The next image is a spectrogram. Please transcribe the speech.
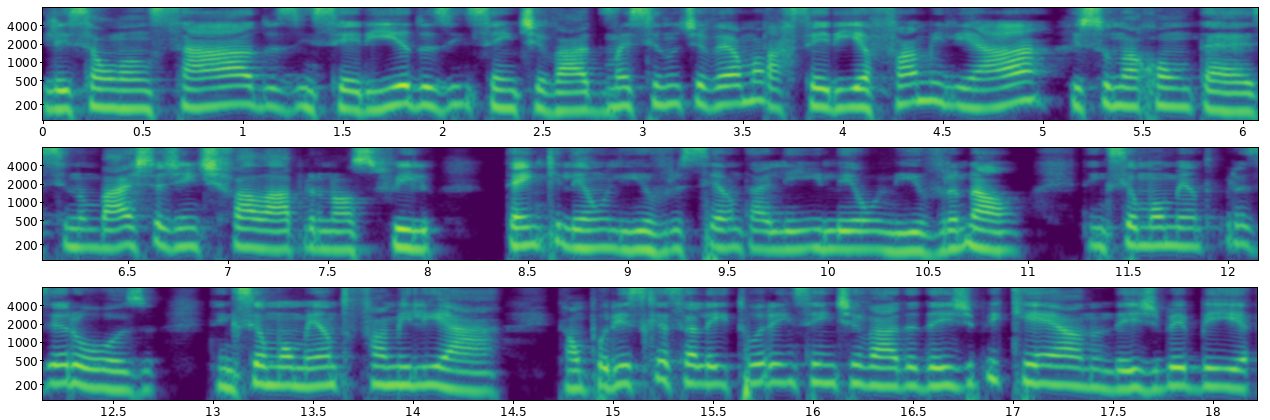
eles são lançados, inseridos, incentivados, mas se não tiver uma parceria familiar, isso não acontece. Não basta a gente falar para o nosso filho, tem que ler um livro, senta ali e lê um livro. Não, tem que ser um momento prazeroso, tem que ser um momento familiar. Então, por isso que essa leitura é incentivada desde pequeno, desde bebê.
